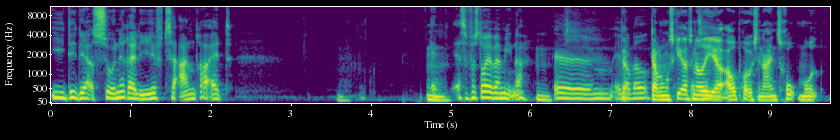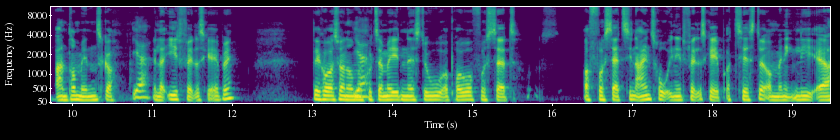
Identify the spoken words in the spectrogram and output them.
i det der sunde relief til andre, at Mm. At, altså forstår jeg, hvad jeg mener? Mm. Øhm, eller der, hvad? Der var måske også hvad noget i at afprøve sin egen tro mod andre mennesker. Ja. Eller i et fællesskab, ikke? Det kunne også være noget, Ja. man kunne tage med i den næste uge og prøve at få sat, at få sat sin egen tro ind i et fællesskab og teste, om man egentlig er...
